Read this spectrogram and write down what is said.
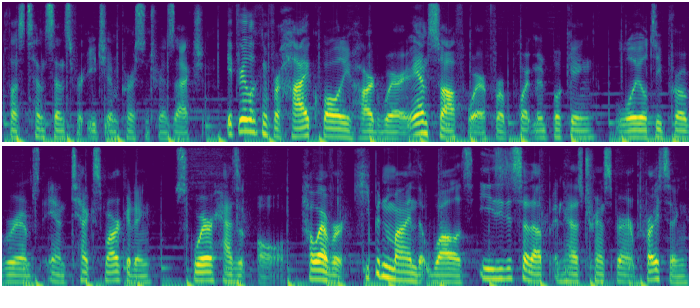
plus 10 cents for each in-person transaction. If you're looking for high quality hardware and software for appointment booking, loyalty programs, and text marketing, Square has it all. However, keep in mind that while it's easy to set up and has transparent pricing,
